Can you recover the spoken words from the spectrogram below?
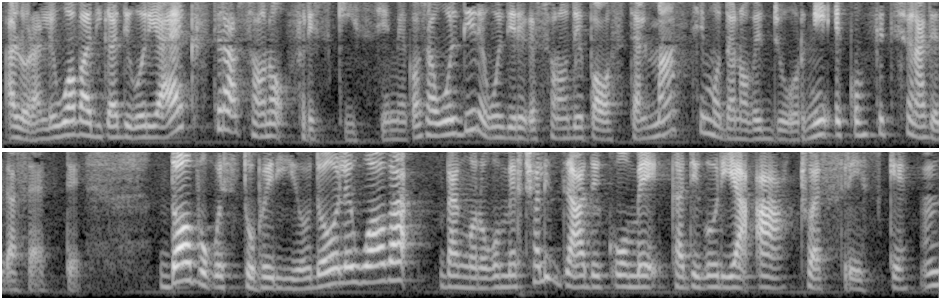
Allora, le uova di categoria extra sono freschissime. Cosa vuol dire? Vuol dire che sono deposte al massimo da 9 giorni e confezionate da 7. Dopo questo periodo le uova vengono commercializzate come categoria A, cioè fresche? Mm?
